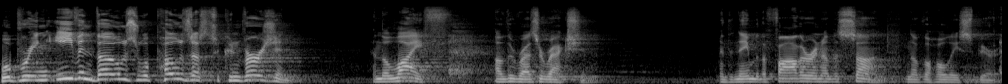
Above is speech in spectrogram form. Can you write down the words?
will bring even those who oppose us to conversion and the life of the resurrection. In the name of the Father, and of the Son, and of the Holy Spirit.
